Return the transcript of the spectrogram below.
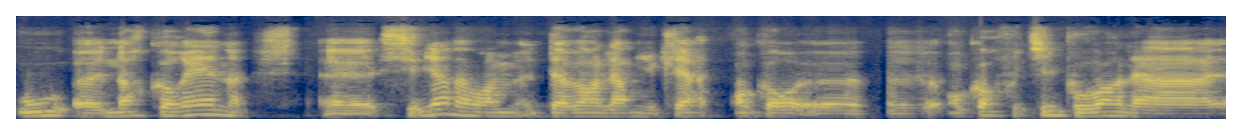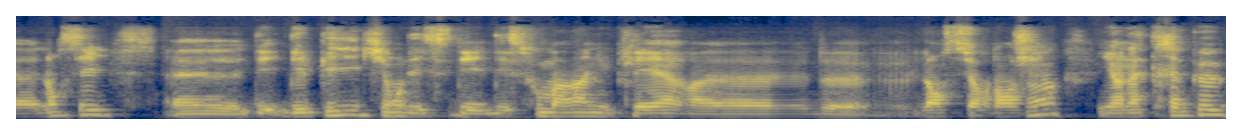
ou euh, nord-coréenne. Euh, c'est bien d'avoir l'arme nucléaire. Encore encore faut-il pouvoir la lancer. Des, pays qui ont des sous-marins nucléaires de lanceurs d'engins, il y en a très peu.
